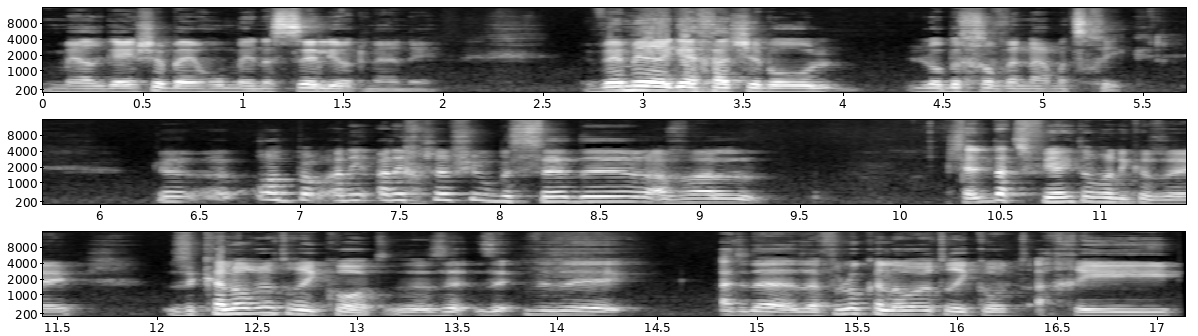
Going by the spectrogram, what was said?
מהרגעים שבהם הוא מנסה להיות מהנה. ומרגע אחד שבו הוא לא בכוונה מצחיק. כן, עוד פעם אני, אני חושב שהוא בסדר אבל. כשאני את הצפייה איתו ואני כזה זה קלוריות ריקות זה זה זה וזה אתה יודע, זה אפילו קלוריות ריקות הכי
